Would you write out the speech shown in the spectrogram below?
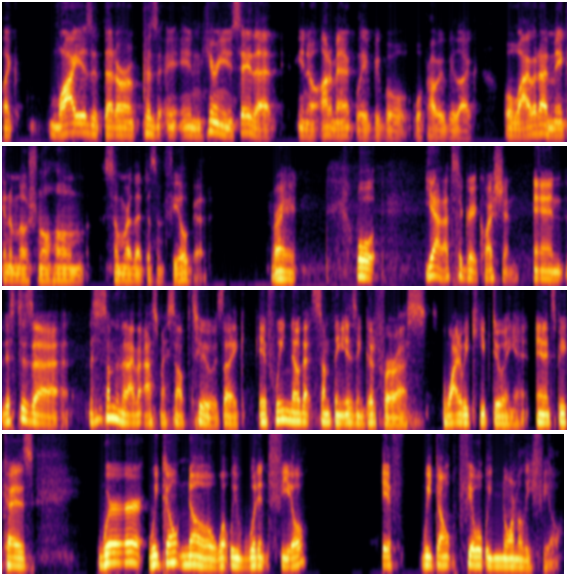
like, why is it that our, because in hearing you say that, you know, automatically people will probably be like, well, why would I make an emotional home somewhere that doesn't feel good? Right. Well, yeah, that's a great question. And this is a this is something that I've asked myself too. Is like if we know that something isn't good for us, why do we keep doing it? And it's because we're we don't know what we wouldn't feel if we don't feel what we normally feel.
